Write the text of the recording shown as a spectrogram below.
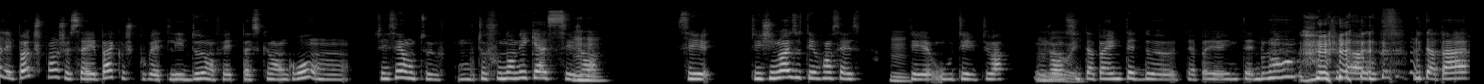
à l'époque, je pense, je savais pas que je pouvais être les deux, en fait, parce qu'en gros, on, tu sais, on te, on te fout dans des cases, c'est genre, Mhm. c'est, t'es chinoise ou t'es française, t'es, ou t'es, tu vois, genre, ouais. si t'as pas une tête de, t'as pas une tête blanche, pas, ou, ou t'as pas,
